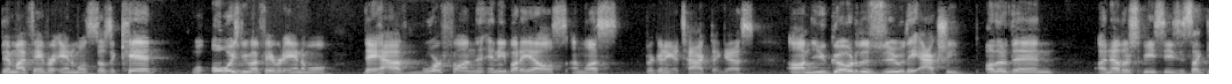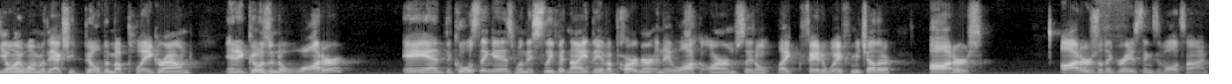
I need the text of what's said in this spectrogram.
Been my favorite animal since I was a kid. Will always be my favorite animal. They have more fun than anybody else, unless they're getting attacked, I guess. Um, you go to the zoo, they actually, other than another species, it's like the only one where they actually build them a playground, and it goes into water. And the coolest thing is when they sleep at night, they have a partner and they lock arms so they don't like fade away from each other. Otters. Otters are the greatest things of all time.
